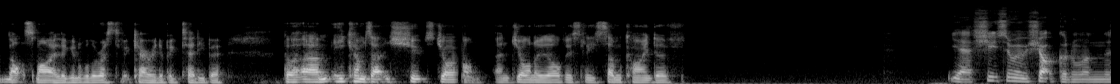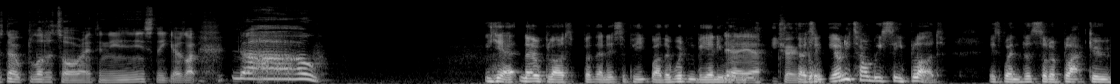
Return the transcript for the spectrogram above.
not smiling and all the rest of it carrying a big teddy bear. But um, he comes out and shoots John, and John is obviously some kind of yeah, shoots him with a shotgun and there's no blood at all or anything. He instantly goes like, "No!" Yeah, no blood, but then it's a pe Well, there wouldn't be anyway. Yeah, yeah, true. PG-13. The only time we see blood is when the sort of black goo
